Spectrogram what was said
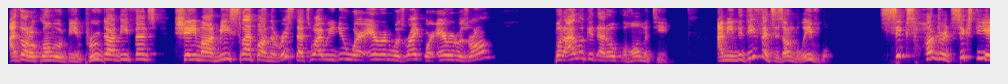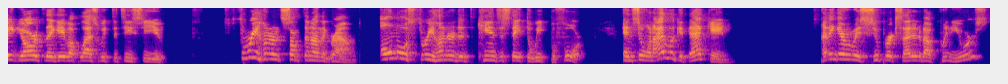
I thought Oklahoma would be improved on defense. Shame on me, slap on the wrist. That's why we knew where Aaron was right, where Aaron was wrong. But I look at that Oklahoma team. I mean, the defense is unbelievable. 668 yards they gave up last week to TCU, 300 something on the ground, almost 300 to Kansas State the week before. And so when I look at that game, I think everybody's super excited about Quinn Ewers.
